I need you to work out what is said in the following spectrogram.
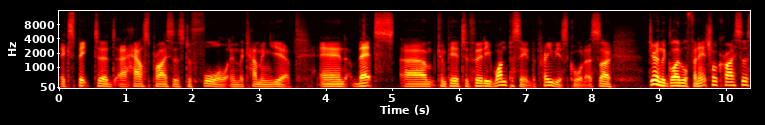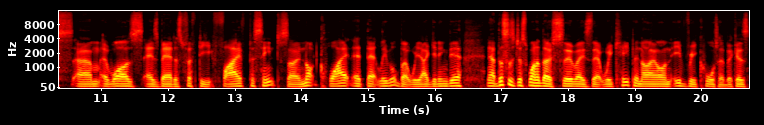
expected uh, house prices to fall in the coming year. And that's um, compared to 31% the previous quarter. So during the global financial crisis, um, it was as bad as 55%, so not quite at that level, but we are getting there. Now, this is just one of those surveys that we keep an eye on every quarter because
